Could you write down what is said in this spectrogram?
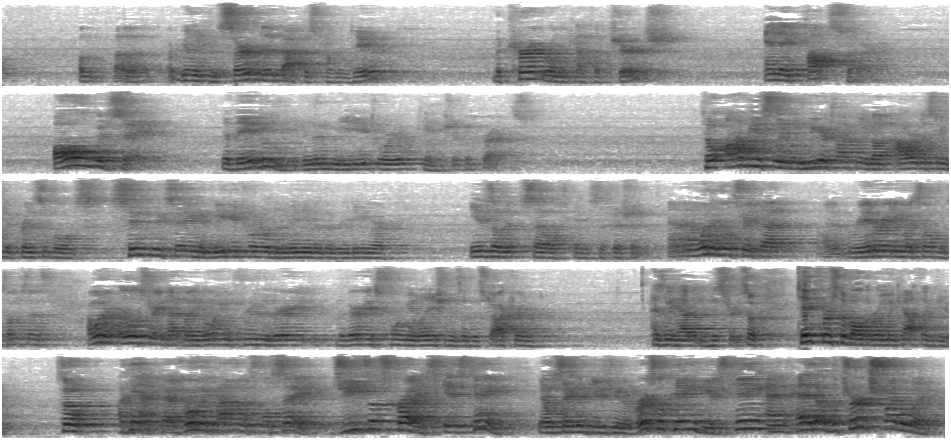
a, a, a really conservative Baptist commentator, the current Roman Catholic Church, and a pop star all would say that they believe in the mediatorial kingship of Christ. So obviously when we are talking about our distinctive principles, simply saying the mediatorial dominion of the Redeemer is of itself insufficient. And I want to illustrate that, uh, reiterating myself in some sense, I want to illustrate that by going through the, very, the various formulations of this doctrine as we have it in history. So take first of all the Roman Catholic view. So again, as Roman Catholics will say, Jesus Christ is king. They'll say that he is universal king, he is king and head of the church, by the way.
